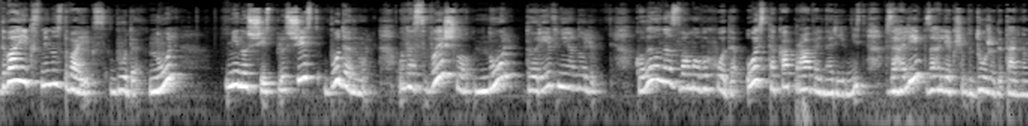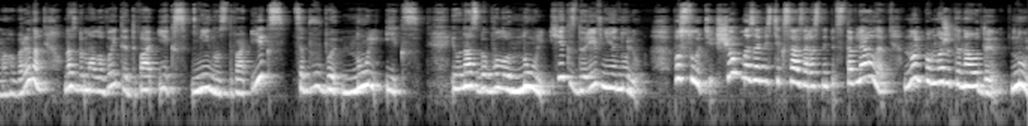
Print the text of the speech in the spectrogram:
2х мінус 2х буде 0. Мінус 6 плюс 6 буде 0. У нас вийшло 0 дорівнює 0. Коли у нас з вами виходить ось така правильна рівність, взагалі, взагалі, якщо б дуже детально ми говорили, у нас би мало вийти 2х мінус 2х, це був би 0х. І у нас би було 0х дорівнює 0. По суті, що б ми замість х зараз не підставляли, 0 помножити на 1 0,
